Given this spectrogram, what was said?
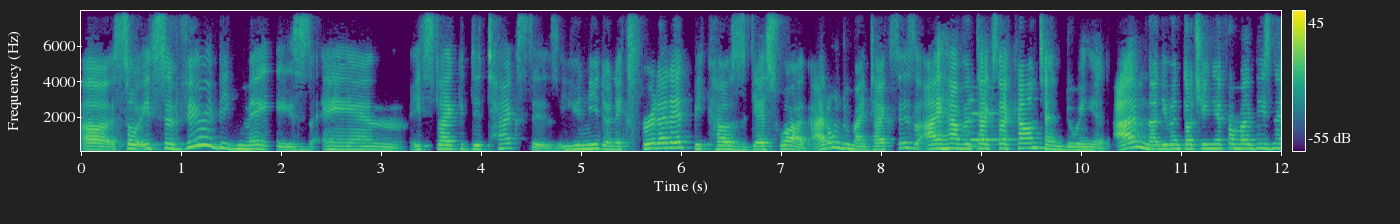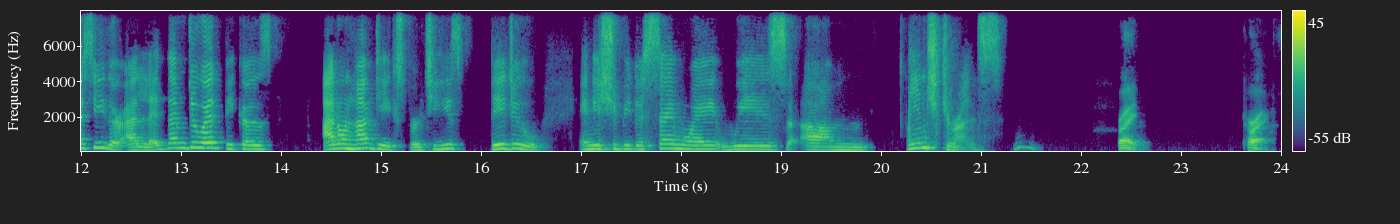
Uh, so it's a very big maze and it's like the taxes. You need an expert at it because guess what? I don't do my taxes. I have a tax accountant doing it. I'm not even touching it for my business either. I let them do it because i don't have the expertise. They do. And it should be the same way with um, insurance Right. Correct.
